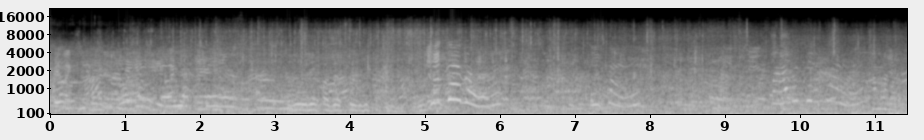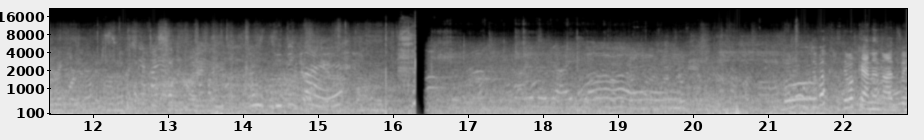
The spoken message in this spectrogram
मी लवकर जाणार. Ganska historiskt och hon visade scen. हे काय बाबा हे काय बाबा ते काय आणि तिथे काय आहे? ते बघ ते बघ कॅनन आजवे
